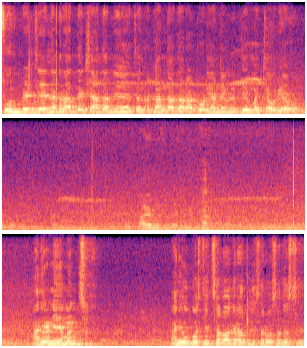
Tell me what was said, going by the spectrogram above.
सोनपेठचे नगराध्यक्ष आदरणीय चंद्रकांत दादा राठोड यांना विनंती आहे, मंचावर यावं. आदरणीय मंच आणि उपस्थित सभागृहातले सर्व सदस्य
